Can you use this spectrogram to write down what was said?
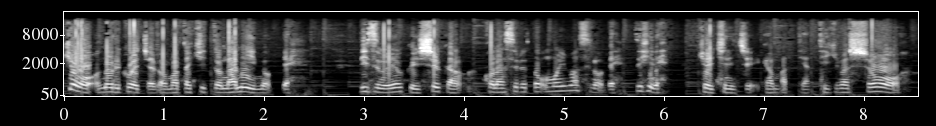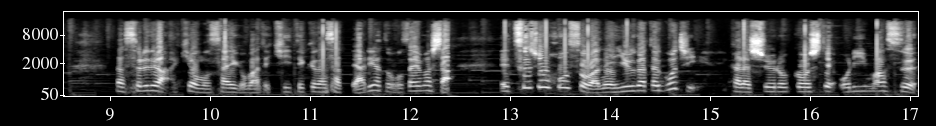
今日乗り越えちゃえばまたきっと波に乗って、リズムよく1週間こなせると思いますので、ぜひね、今日一日頑張ってやっていきましょう。それでは今日も最後まで聞いてくださってありがとうございました。え通常放送はね、夕方5時から収録をしております。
